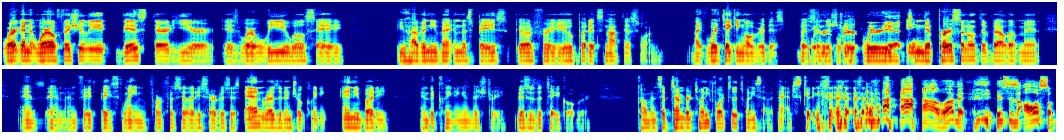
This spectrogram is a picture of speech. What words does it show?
we're gonna we're officially this third year is where we will say you have an event in the space, good for you, but it's not this one. Like we're taking over this this We're, industry we're, we're it. in the personal development and and, and faith-based lane for facility services and residential cleaning. Anybody in the cleaning industry. This is the takeover. Coming September 24th to the 27th. Nah, just kidding. I love it. This is awesome.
